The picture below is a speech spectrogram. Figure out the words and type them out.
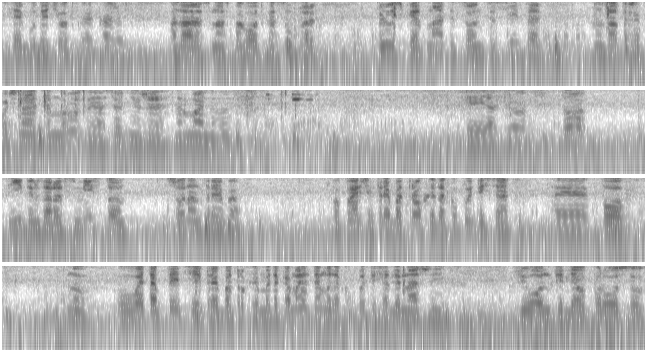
все буде чітко, як кажуть. А зараз у нас погодка супер, плюс 15, сонце світе. Ну, завтра вже починаються морози, а сьогодні вже нормально у нас. Це як його. То їдемо зараз в місто. Що нам треба? По-перше, треба трохи закупитися е, по. Ну, у ветаптеці треба трохи медикаментами закупитися для нашої фіонки для опоросу.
